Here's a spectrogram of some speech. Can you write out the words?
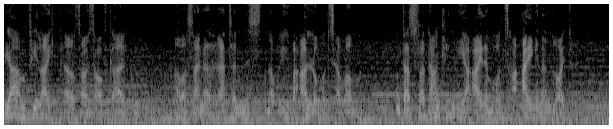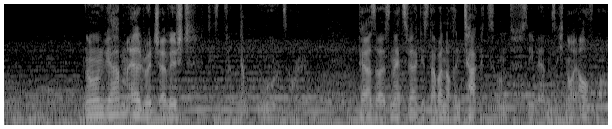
Wir haben vielleicht Perseus aufgehalten, aber seine Ratten nisten noch überall um uns herum. Und das verdanken wir einem unserer eigenen Leute. Nun, wir haben Eldridge erwischt. Diesen verdammten Hurensohn. Perseus Netzwerk ist aber noch intakt und sie werden sich neu aufbauen.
